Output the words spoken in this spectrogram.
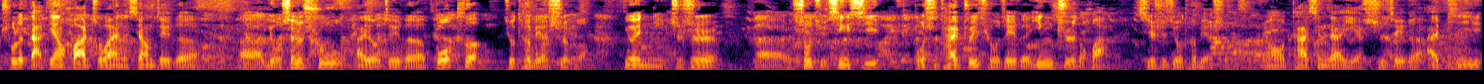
除了打电话之外呢，像这个呃有声书还有这个播客就特别适合，因为你只是呃收取信息，不是太追求这个音质的话。其实就特别适合，然后它现在也是这个 IP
